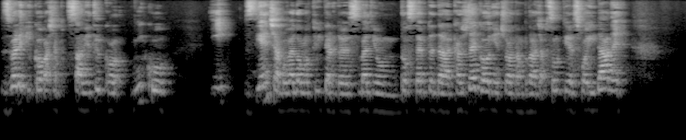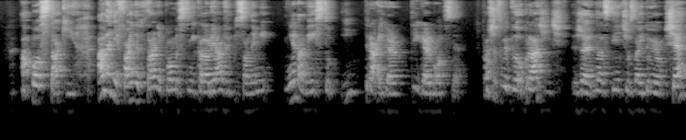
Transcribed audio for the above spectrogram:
zweryfikować na podstawie tylko niku i zdjęcia, bo wiadomo Twitter to jest medium dostępne dla każdego, nie trzeba tam podawać absolutnie swoich danych. A post taki, ale nie fajny totalnie pomysł z tymi kaloriami wypisanymi, nie na miejscu i trigger, trigger mocny. Proszę sobie wyobrazić, że na zdjęciu znajdują się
